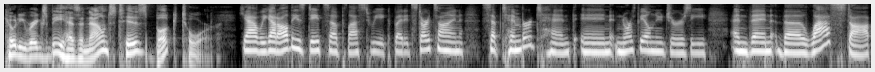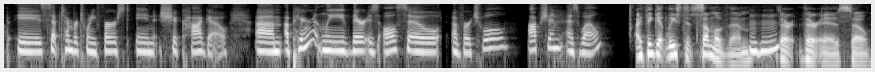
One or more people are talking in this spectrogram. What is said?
Cody Rigsby has announced his book tour. Yeah, we got all these dates up last week, but it starts on September 10th in Northvale, New Jersey. And then the last stop is September 21st in Chicago. Um, apparently, there is also a virtual option as well. I think at least at some of them Mhm. there there is. So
